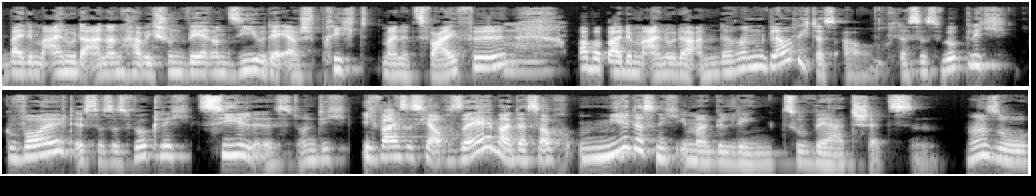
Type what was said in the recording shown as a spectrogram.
bei dem einen oder anderen habe ich schon, während sie oder er spricht, meine Zweifel. Mhm. Aber bei dem einen oder anderen glaube ich das auch, okay. dass es wirklich gewollt ist, dass es wirklich Ziel ist. Und ich, ich weiß es ja auch selber, dass auch mir das nicht immer gelingt, zu wertschätzen. Ne, so.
